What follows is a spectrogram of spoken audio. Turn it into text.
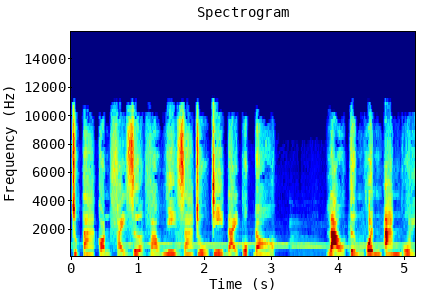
Chúng ta còn phải dựa vào nhị gia chủ trì đại cuộc đó Lão tướng quân an ủi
